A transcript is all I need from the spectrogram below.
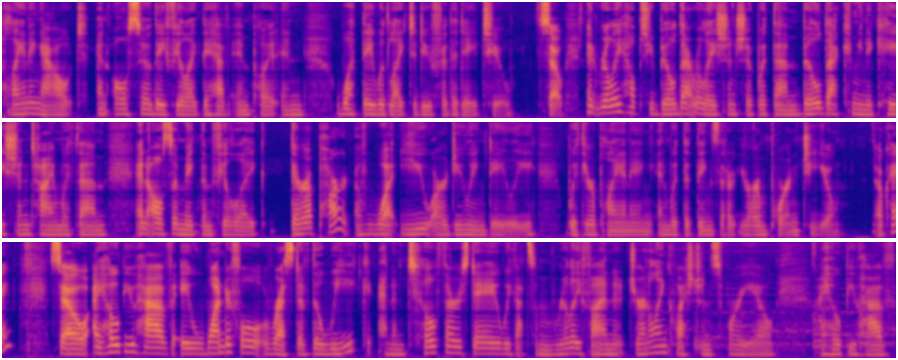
planning out and also they feel like they have input in what they would like to do for the day too. So it really helps you build that relationship with them, build that communication time with them, and also make them feel like they're a part of what you are doing daily with your planning and with the things that are, are important to you. Okay, so I hope you have a wonderful rest of the week. And until Thursday, we got some really fun journaling questions for you. I hope you have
